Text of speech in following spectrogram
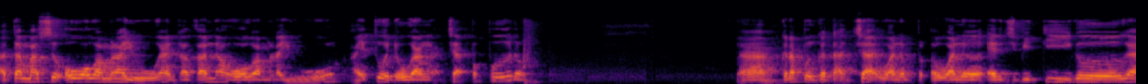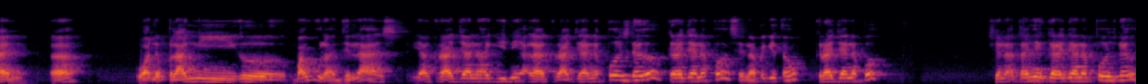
Atau masuk orang-orang Melayu kan. Khazanah orang Melayu. Ha, itu ada orang nak cat apa-apa tu. Ha, kenapa kau tak cat warna warna LGBT ke kan? Ha? Warna pelangi ke? Barulah jelas. Yang kerajaan hari ni adalah kerajaan apa saudara? Kerajaan apa? Saya nak bagi tahu. Kerajaan apa? Saya nak tanya kerajaan apa saudara?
